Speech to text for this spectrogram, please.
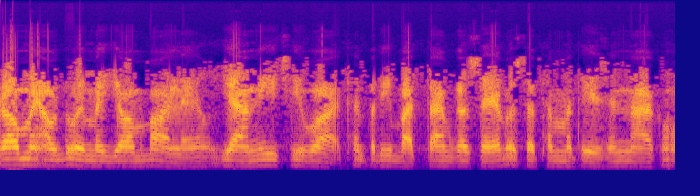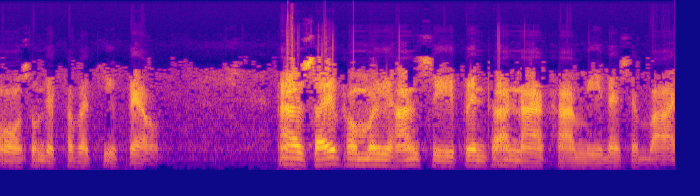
เราไม่เอาด้วยไม่ยอมบ้าแล้ว อย่างนี้ชื่อว่าท่านปฏิบัติตามกระแสพระสัทธรรมเทศนาขององค์สมเด็จพระบัณฑิตแปลวอาศัยพรหมวิหารสี่เป็นพระนาคามีได้สบาย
